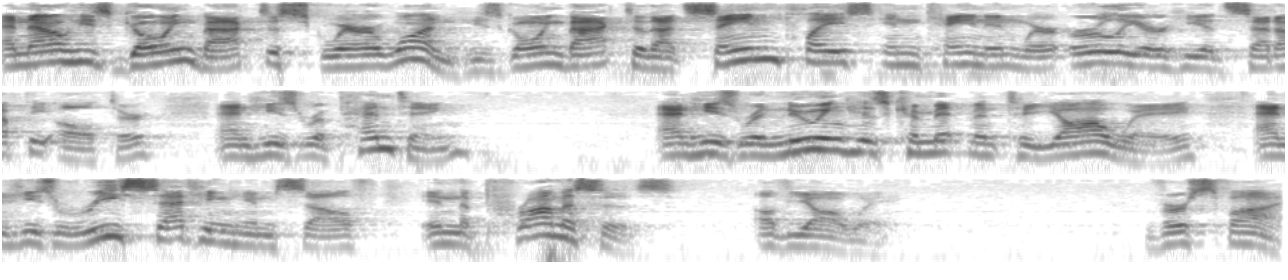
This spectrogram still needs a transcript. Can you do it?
and now he's going back to square one. He's going back to that same place in Canaan where earlier he had set up the altar, and he's repenting, and he's renewing his commitment to Yahweh, and he's resetting himself in the promises of Yahweh verse 5.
